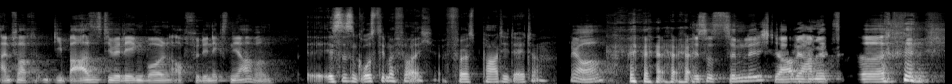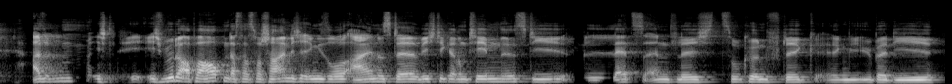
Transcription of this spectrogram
einfach die Basis, die wir legen wollen, auch für die nächsten Jahre. Ist es ein Großthema für euch, First-Party-Data? Ja, ist es ziemlich. Ja, wir haben jetzt äh, Also ich, ich würde auch behaupten, dass das wahrscheinlich irgendwie so eines der wichtigeren Themen ist, die letztendlich zukünftig irgendwie über die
